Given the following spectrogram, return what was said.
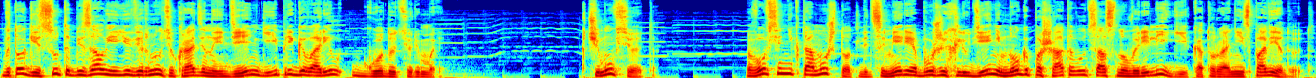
В итоге суд обязал ее вернуть украденные деньги и приговорил к году тюрьмы. К чему все это? Вовсе не к тому, что от лицемерия божьих людей немного пошатываются основы религии, которую они исповедуют.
